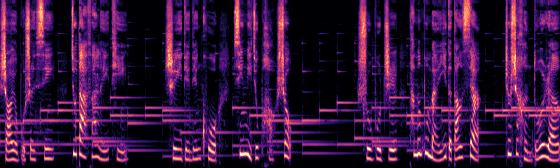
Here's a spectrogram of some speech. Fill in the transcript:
稍有不顺心就大发雷霆，吃一点点苦心里就不好受。殊不知，他们不满意的当下，正是很多人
